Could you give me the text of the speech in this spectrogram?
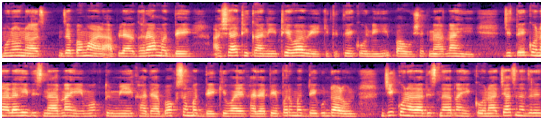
म्हणूनच जपमाळ आपल्या घरामध्ये अशा ठिकाणी ठेवावी की तिथे कोणीही पाहू शकणार नाही. जिथे कोणालाही दिसणार नाही मग तुम्ही एखाद्या बॉक्समध्ये किंवा एखाद्या पेपरमध्ये गुंडाळून जी कोणाला दिसणार नाही कोणाच्याच नजरेत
